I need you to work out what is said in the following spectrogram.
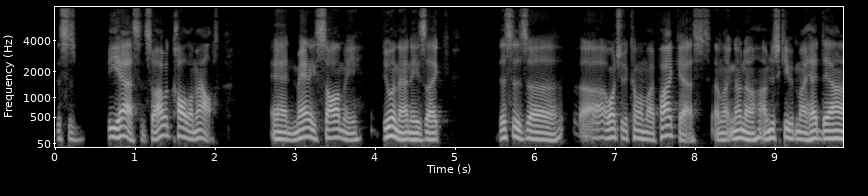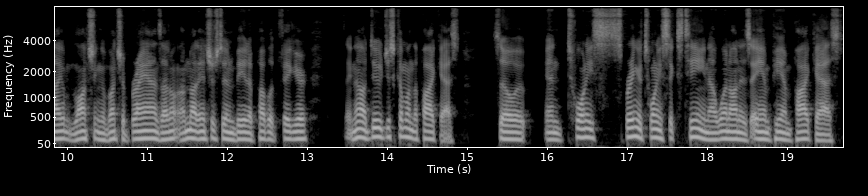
This is BS. And so I would call them out. And Manny saw me doing that, and he's like, "This is uh, I want you to come on my podcast." I'm like, "No, no, I'm just keeping my head down. I'm launching a bunch of brands. I don't. I'm not interested in being a public figure." He's like, "No, dude, just come on the podcast." So in 20 spring of 2016, I went on his AMPM podcast,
